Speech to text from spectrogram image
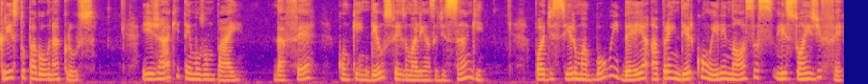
Cristo pagou na cruz. E já que temos um Pai da fé com quem Deus fez uma aliança de sangue, pode ser uma boa ideia aprender com ele nossas lições de fé.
